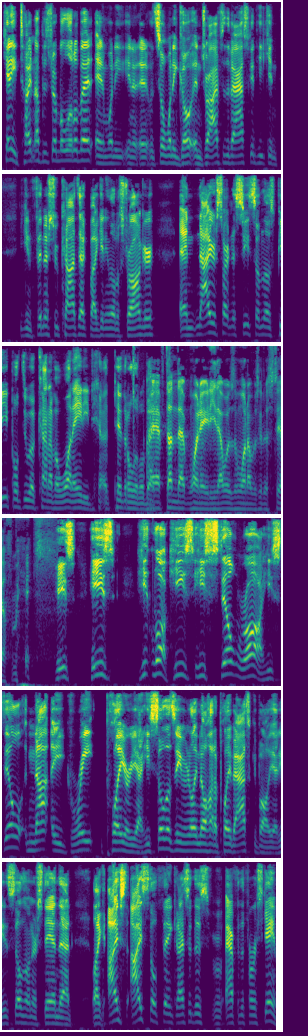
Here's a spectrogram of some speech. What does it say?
can he tighten up his dribble a little bit? And when he you know, so when he go and drive to the basket, he can he can finish through contact by getting a little stronger. And now you're starting to see some of those people do a kind of a 180 uh, pivot a little bit. I have done that 180. That was the one I was going to steal from me. he's he's he look he's he's still raw he's still not a great player yet he still doesn't even really know how to play basketball yet he still doesn't understand that like i, I still think i said this after the first game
